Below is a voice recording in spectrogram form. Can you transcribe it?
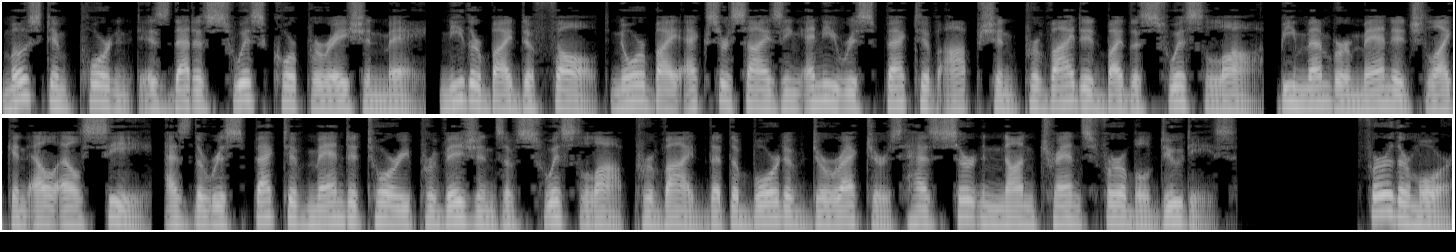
Most important is that a Swiss corporation may, neither by default nor by exercising any respective option provided by the Swiss law, be member managed like an LLC, as the respective mandatory provisions of Swiss law provide that the board of directors has certain non-transferable duties. Furthermore,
